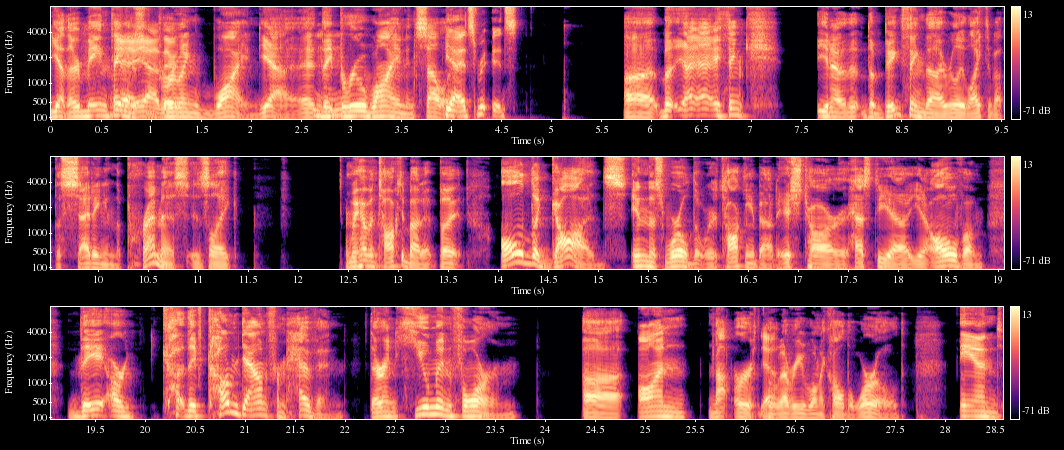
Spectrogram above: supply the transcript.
yeah, their main thing Yeah, is yeah, they're- brewing wine. Yeah, uh, they Mhm. brew wine and sell it. yeah, it's it's Uh, but I, I think you know the the big thing that I really liked about the setting and the premise is like we haven't talked about it, but all the gods in this world that we're talking about, Ishtar, Hestia, you know, all of them, they are they've come down from heaven. They're in human form, uh, on not Earth, Yeah. but whatever you want to call the world, and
